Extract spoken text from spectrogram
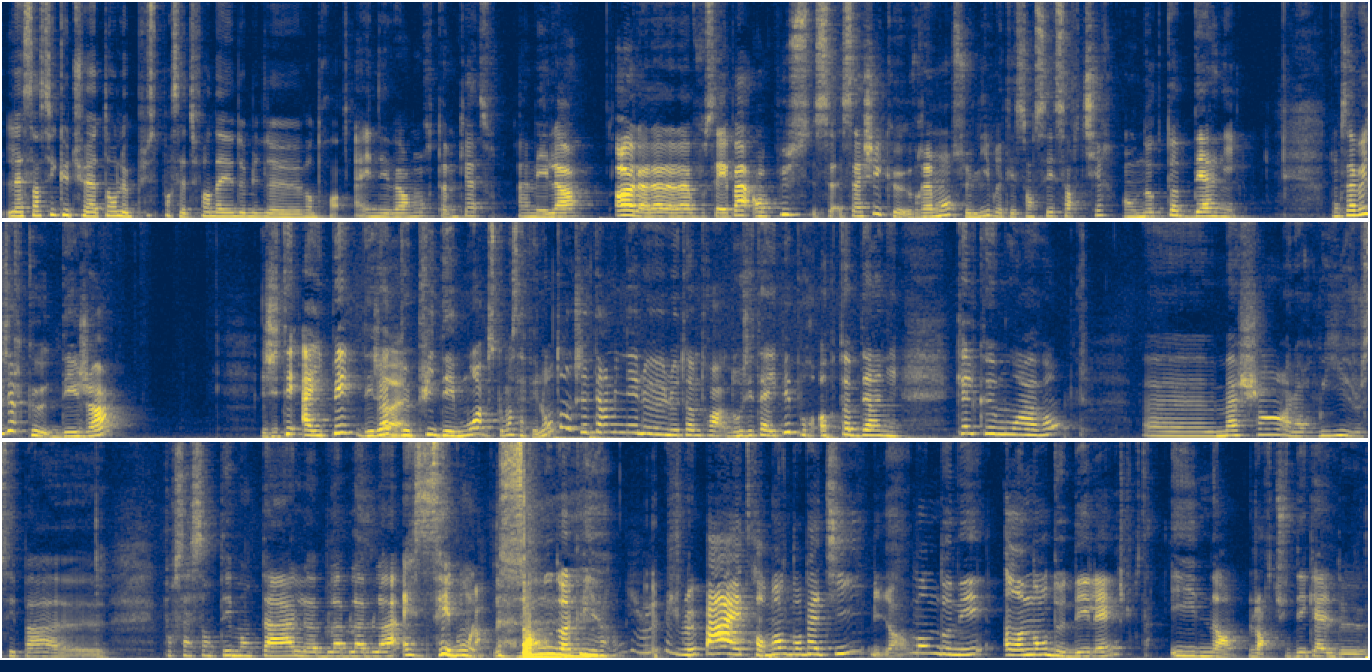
La sortie que tu attends le plus pour cette fin d'année 2023 Ah, et Nevermore tome 4. Ah, mais là, oh là là là là, vous savez pas. En plus, sa- sachez que vraiment, ce livre était censé sortir en octobre dernier. Donc ça veut dire que déjà, j'étais hypée déjà Ouais. depuis des mois. Parce que moi, ça fait longtemps que j'ai terminé le, le tome 3. Donc j'étais hypée pour octobre dernier. Quelques mois avant, euh, machin, alors oui, je sais pas. euh, pour sa santé mentale, blablabla. Eh, c'est bon là, sors-nous notre livre. Je je veux pas être en manque d'empathie, mais à un moment donné, un an de délai, je trouve ça énorme. Genre, tu décales de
